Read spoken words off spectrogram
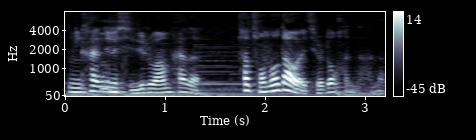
你看这个《喜剧之王》拍的，他从头到尾其实都很难的，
